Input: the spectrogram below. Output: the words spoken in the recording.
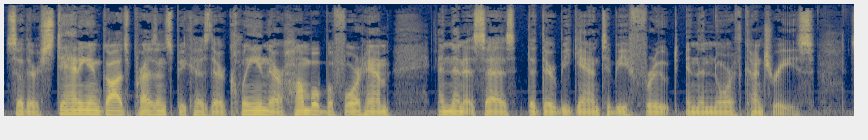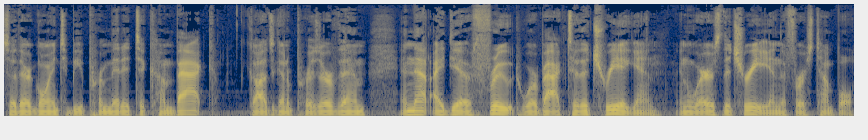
So they're standing in God's presence because they're clean, they're humble before Him, and then it says that there began to be fruit in the north countries. So they're going to be permitted to come back. God's going to preserve them. And that idea of fruit, we're back to the tree again. And where's the tree in the first temple?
